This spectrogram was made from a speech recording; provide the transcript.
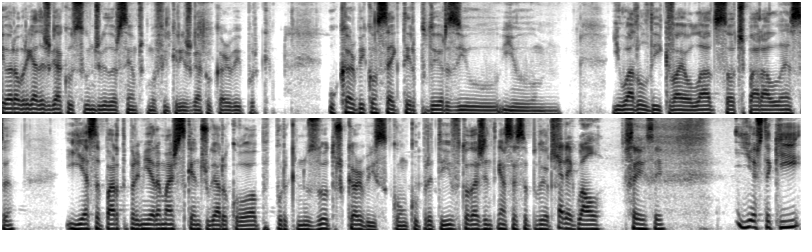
eu era obrigado a jogar com o segundo jogador sempre, que o meu filho queria jogar com o Kirby, porque o Kirby consegue ter poderes e o, e o, e o Addle D que vai ao lado só dispara a lança. E essa parte para mim era mais secante jogar o co-op, porque nos outros Kirby's com o cooperativo toda a gente tinha acesso a poderes. Era igual, sim, sim. E este aqui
